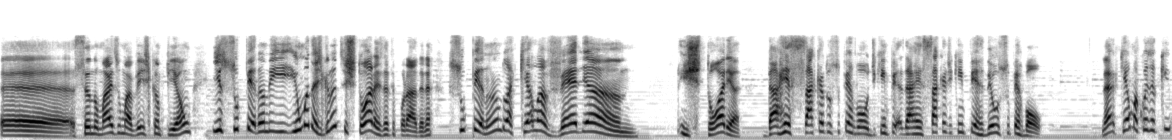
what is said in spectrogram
é, sendo mais uma vez campeão e superando, e, e, uma das grandes histórias da temporada, né? Superando aquela velha história da ressaca do Super Bowl, de quem, da ressaca de quem perdeu o Super Bowl. Né? Que é uma coisa que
